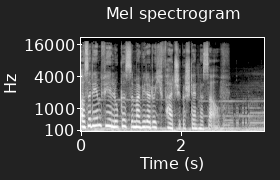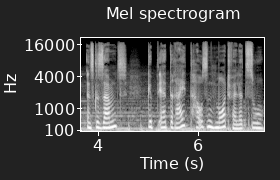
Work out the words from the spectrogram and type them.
Außerdem fiel Lucas immer wieder durch falsche Geständnisse auf. Insgesamt gibt er 3000 Mordfälle zu,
